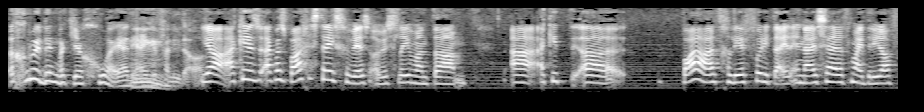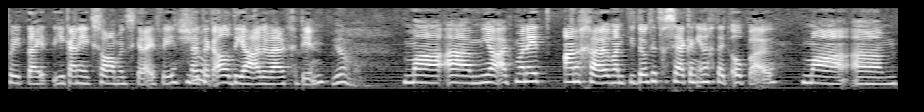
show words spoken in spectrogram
'n groot ding wat jou gooi aan die mm. einde van die dag. Ja, ek is ek was baie gestres geweest obviously want um uh, ek het uh baie hard geleer voor die tyd en nou sê hulle vir my 3 dae voor die tyd jy kan nie eksamen skryf nie. Nou het ek al die harde werk gedoen. Ja. Maar um ja, ek moet net aangehou want die dokter het gesê ek kan enige tyd ophou. Maar um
